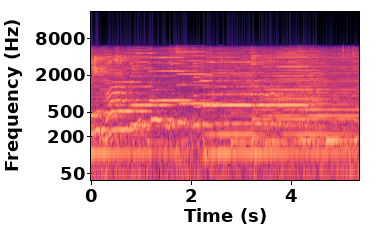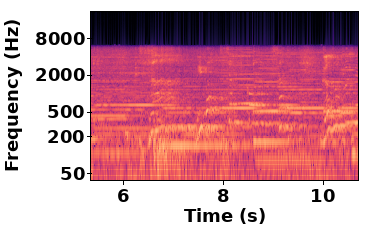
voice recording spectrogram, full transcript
привалы будни стран. Забивался в кольца головы.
